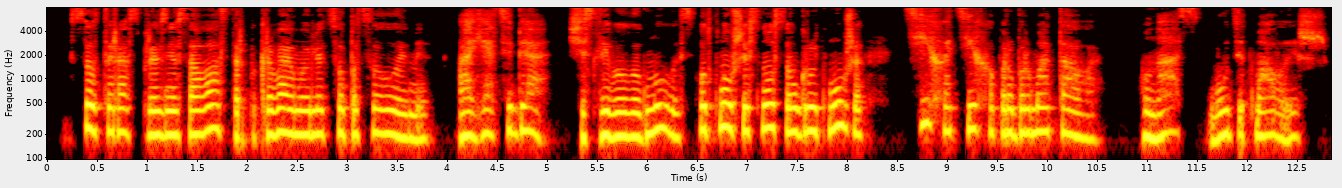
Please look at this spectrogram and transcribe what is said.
— сотый раз произнес Аластер, покрывая мое лицо поцелуями. «А я тебя», Счастливо улыбнулась, уткнувшись носом в грудь мужа, тихо-тихо пробормотала. «У нас будет малыш».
